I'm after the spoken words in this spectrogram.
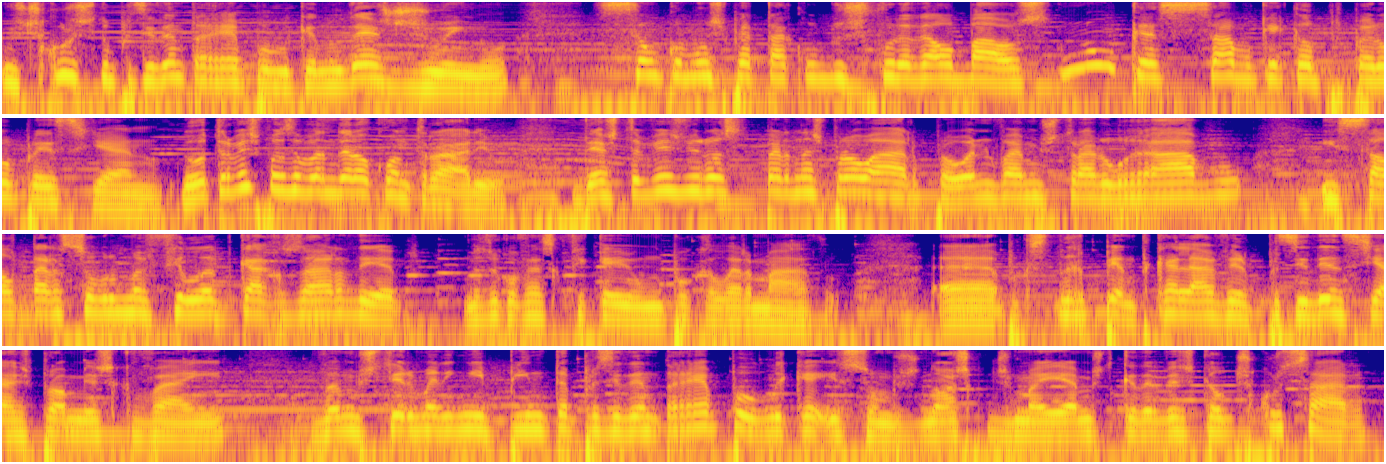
Os discursos do Presidente da República no 10 de junho são como um espetáculo dos Furadel Baus. Nunca se sabe o que é que ele preparou para esse ano. Outra vez pôs a bandeira ao contrário. Desta vez virou-se de pernas para o ar. Para o ano vai mostrar o rabo e saltar sobre uma fila de carros a arder. Mas eu confesso que fiquei um pouco alarmado. Uh, porque se de repente calhar haver presidenciais para o mês que vem, vamos ter Marinha e Pinta Presidente da República e somos nós que desmaiamos de cada vez que ele discursar.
